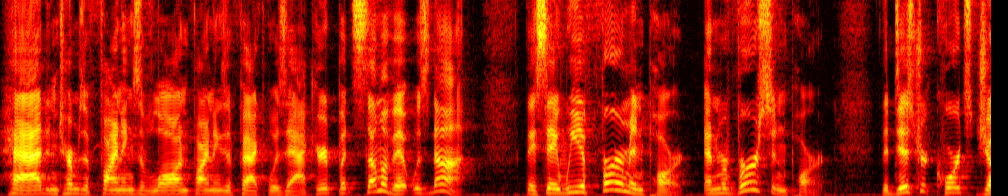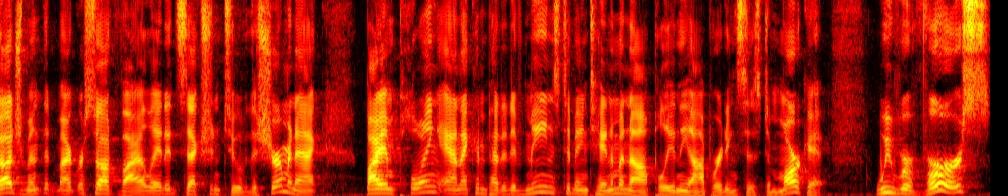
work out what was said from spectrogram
had in terms of findings of law and findings of fact was accurate, but some of it was not. They say we affirm in part and reverse in part the district court's judgment that Microsoft violated Section 2 of the Sherman Act by employing anti competitive means to maintain a monopoly in the operating system market. We reverse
